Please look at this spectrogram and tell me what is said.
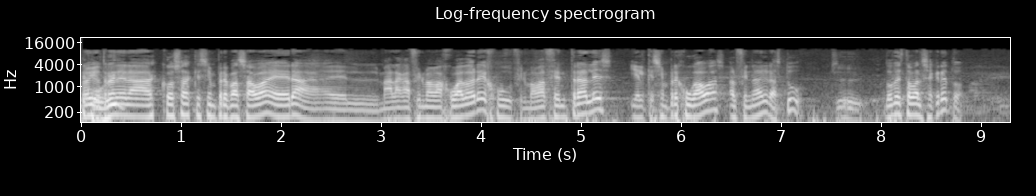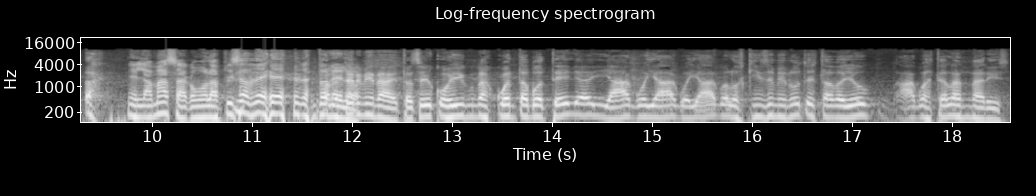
No, y otra de las cosas que siempre pasaba era el Málaga firmaba jugadores, firmaba centrales y el que siempre jugabas al final eras tú. Sí. ¿Dónde estaba el secreto? En la masa, como las pizzas de, de Antonello. Para terminar, entonces yo cogí unas cuantas botellas y agua y agua y agua. A los 15 minutos estaba yo agua hasta las narices.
